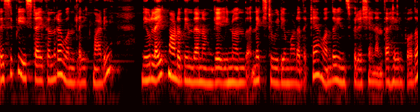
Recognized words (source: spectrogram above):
ರೆಸಿಪಿ ಇಷ್ಟ ಆಯ್ತಂದರೆ ಒಂದು ಲೈಕ್ ಮಾಡಿ. ನೀವು ಲೈಕ್ ಮಾಡೋದ್ರಿಂದ ನಮಗೆ ಇನ್ನೊಂದು ನೆಕ್ಸ್ಟ್ ವಿಡಿಯೋ ಮಾಡೋದಕ್ಕೆ ಒಂದು ಇನ್ಸ್ಪಿರೇಷನ್ ಅಂತ ಹೇಳ್ಬೋದು.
